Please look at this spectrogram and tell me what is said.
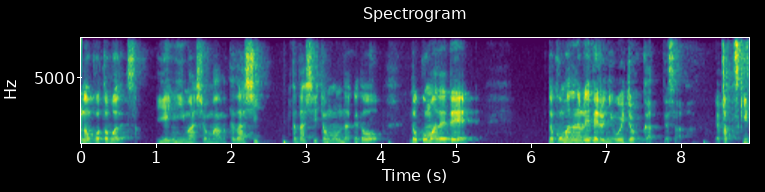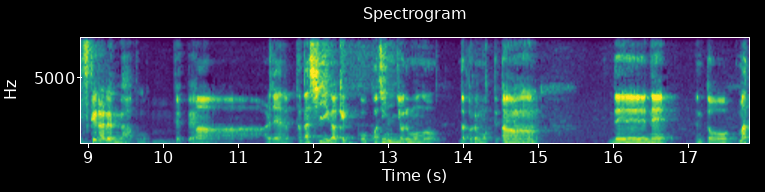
の言葉でさ、家にいましょう。まあ正しい。正しいと思うんだけど、どこまでで、どこまでのレベルに置いておくかってさ、やっぱ突きつけられんなと思ってて。ま、あれじゃないの？正しいが結構個人によるものだと俺思ってて。うん。でね、うんと、間違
